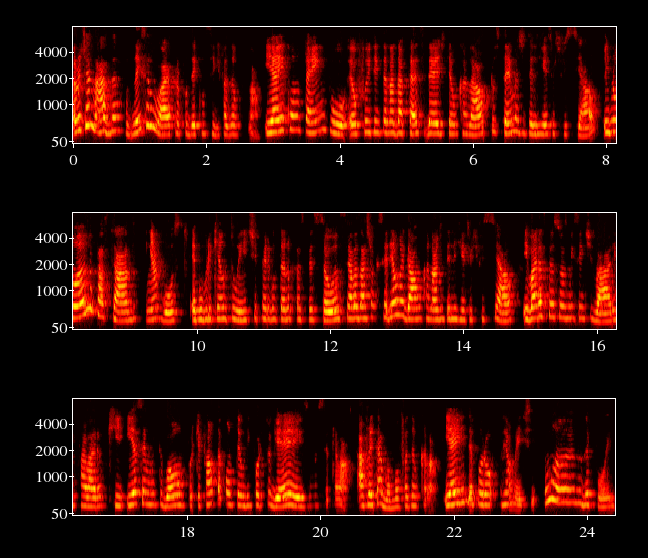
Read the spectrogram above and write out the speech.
eu não tinha nada, nem celular para poder conseguir fazer um canal. E aí, com o tempo, eu fui tentando adaptar essa ideia de ter um canal para os temas de inteligência artificial. E no ano passado, em agosto, eu publiquei um tweet perguntando para as pessoas se elas acham que seria legal um canal de inteligência artificial. E várias pessoas me incentivaram, falaram que ia ser muito bom, porque falta conteúdo em português e não sei o que lá. Aí eu falei, tá bom, vou fazer um canal. E aí demorou realmente um ano depois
